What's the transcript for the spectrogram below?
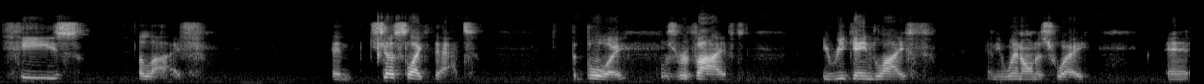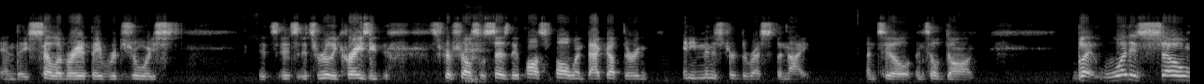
He's alive. And just like that, the boy was revived. He regained life and he went on his way. And, and they celebrated, they rejoiced. It's, it's, it's really crazy. Scripture also says the Apostle Paul went back up there and, and he ministered the rest of the night until until dawn. But what is so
